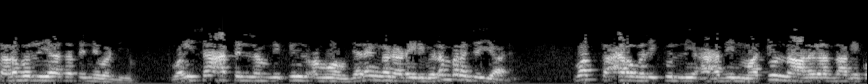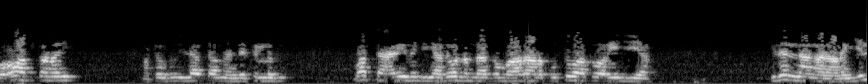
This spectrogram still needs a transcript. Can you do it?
തലബറിയാസത്തിന് വേണ്ടിയും വൈസാഹത്തിലും ജനങ്ങളുടെ ഇടയിൽ വിളംബരം ചെയ്യാനും. അഹദിൻ മറ്റുള്ള ആളുകൾ എന്താക്കി കുറവാക്കാണി മറ്റൊന്നും ഇല്ലാത്താണ് എന്റെ ഉള്ളത് വത്താരീതും ചെയ്യാം അതുകൊണ്ട് എന്താക്കുമ്പോ അതാണ് കുത്തുവാക്ക് പറയുകയും ചെയ്യാം. ഇതെല്ലാം ആണെങ്കിൽ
